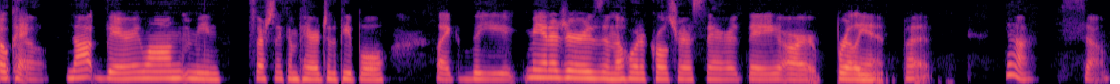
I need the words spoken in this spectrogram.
Okay. So not very long. I mean, especially compared to the people like the managers and the horticulturists there, they are brilliant. But yeah, so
